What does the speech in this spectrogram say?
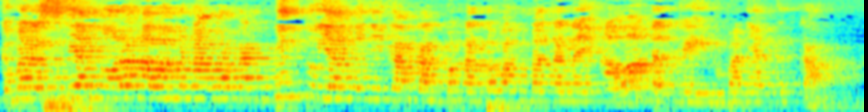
Kepada setiap orang Allah menawarkan pintu yang menyingkapkan pengetahuan mengenai Allah dan kehidupan yang kekal.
